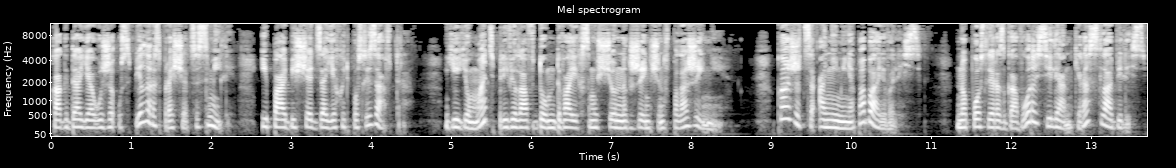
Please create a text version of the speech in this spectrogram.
Когда я уже успела распрощаться с Милли и пообещать заехать послезавтра, ее мать привела в дом двоих смущенных женщин в положении. Кажется, они меня побаивались. Но после разговора селянки расслабились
